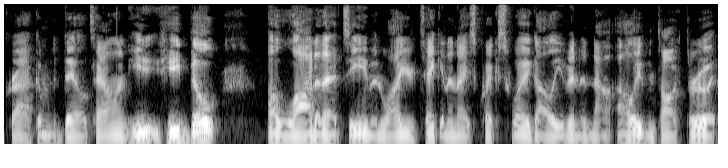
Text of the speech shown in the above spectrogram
Crack him to Dale Tallon. He he built a lot of that team, and while you're taking a nice quick swig, I'll even and I'll even talk through it.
